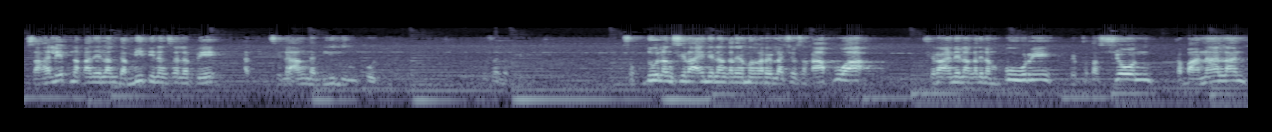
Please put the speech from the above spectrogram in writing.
Sa halip na kanilang gamitin ang salapi at sila ang naglilingkod sa salapi. Sukdo lang sirain nilang kanilang mga relasyon sa kapwa, sirain nilang kanilang puri, reputasyon, kabanalan,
